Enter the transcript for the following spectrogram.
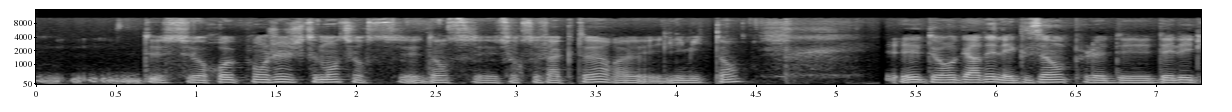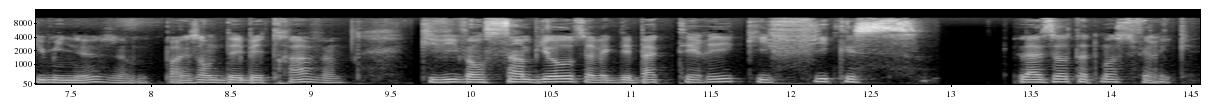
de se replonger justement sur ce dans ce sur ce facteur euh, limitant et de regarder l'exemple des, des légumineuses, par exemple des betteraves, qui vivent en symbiose avec des bactéries qui fixent l'azote atmosphérique.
